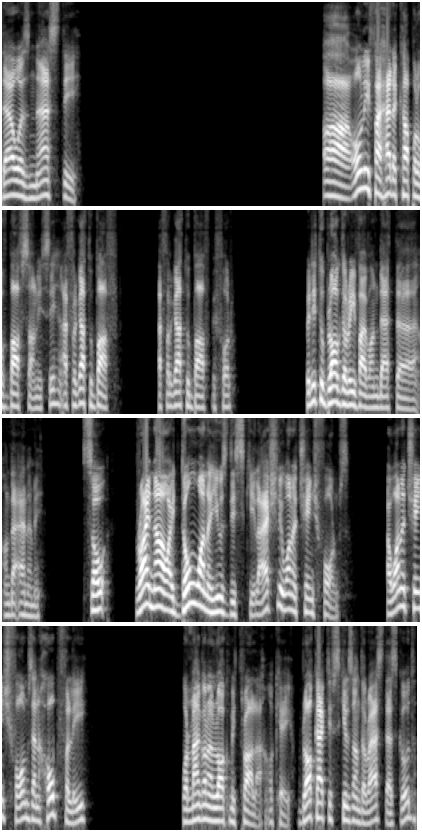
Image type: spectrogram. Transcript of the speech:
That was nasty. Ah, uh, only if I had a couple of buffs on, you see? I forgot to buff. I forgot to buff before. We need to block the revive on that uh, on the enemy. So right now, I don't want to use this skill. I actually want to change forms. I want to change forms and hopefully we're not going to lock Mithrala. Okay, block active skills on the rest. That's good.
